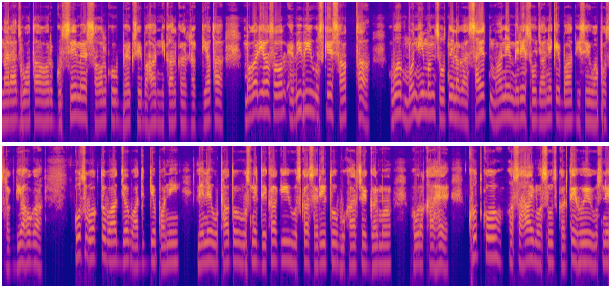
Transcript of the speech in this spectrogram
नाराज़ हुआ था और गुस्से में सॉल को बैग से बाहर निकाल कर रख दिया था। मगर यह सॉल अभी भी उसके साथ था। वह मन ही मन सोचने लगा, शायद माँ ने मेरे सो जाने के बाद इसे वापस रख दिया होगा। कुछ वक्त बाद जब आदित्य पानी लेने उठा तो उसने देखा कि उसका शरीर तो बुखार से गर्म हो रखा है। खुद को असहाय महसूस करते हुए उसने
